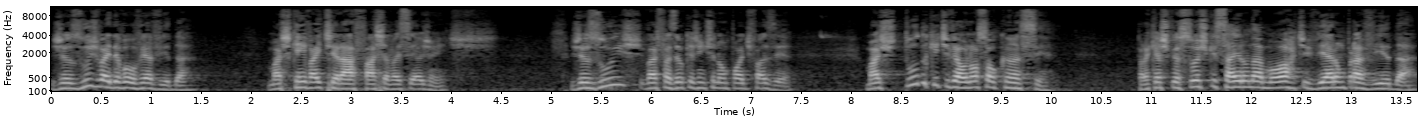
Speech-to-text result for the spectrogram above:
Jesus vai devolver a vida, mas quem vai tirar a faixa vai ser a gente. Jesus vai fazer o que a gente não pode fazer. Mas tudo que tiver ao nosso alcance, para que as pessoas que saíram da morte e vieram para a vida,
